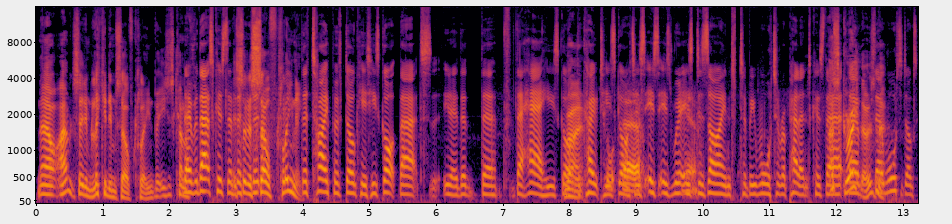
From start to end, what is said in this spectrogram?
Now I haven't seen him licking himself clean, but he's just kind No, of but that's because the, it's the, sort of the- self-cleaning. The type of dog he is, he's got that, you know, the the the hair he's got, the coat he's got hair. is is is, re- is Yeah. designed to be water repellent because they're That's great they're, though, isn't they're it? Hmm. water dogs.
